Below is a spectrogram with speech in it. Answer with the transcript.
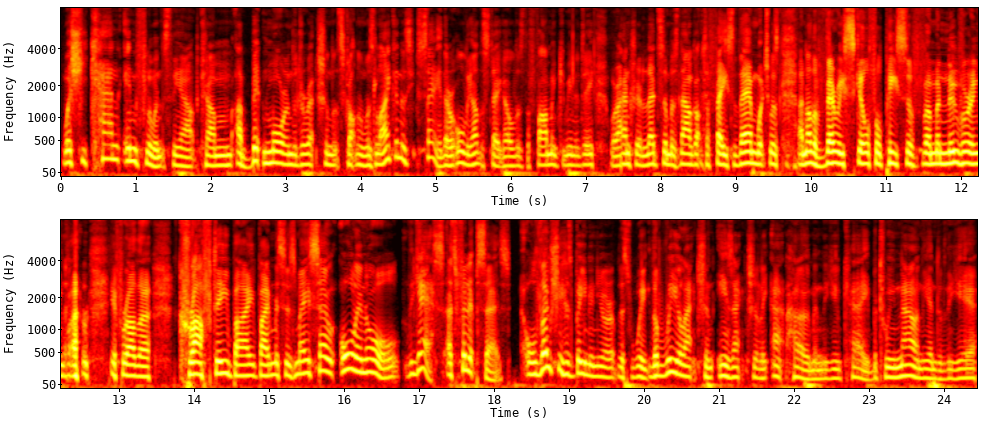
where she can influence the outcome a bit more in the direction that Scotland was like. And as you say, there are all the other stakeholders, the farming community, where Andrea Leadsom has now got to face them, which was another very skillful piece of uh, manoeuvring, if rather crafty, by, by Mrs. May. So, all in all, yes, as Philip says, although she has been in Europe this week, the real action is actually at home in the UK between now and the end of the year,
